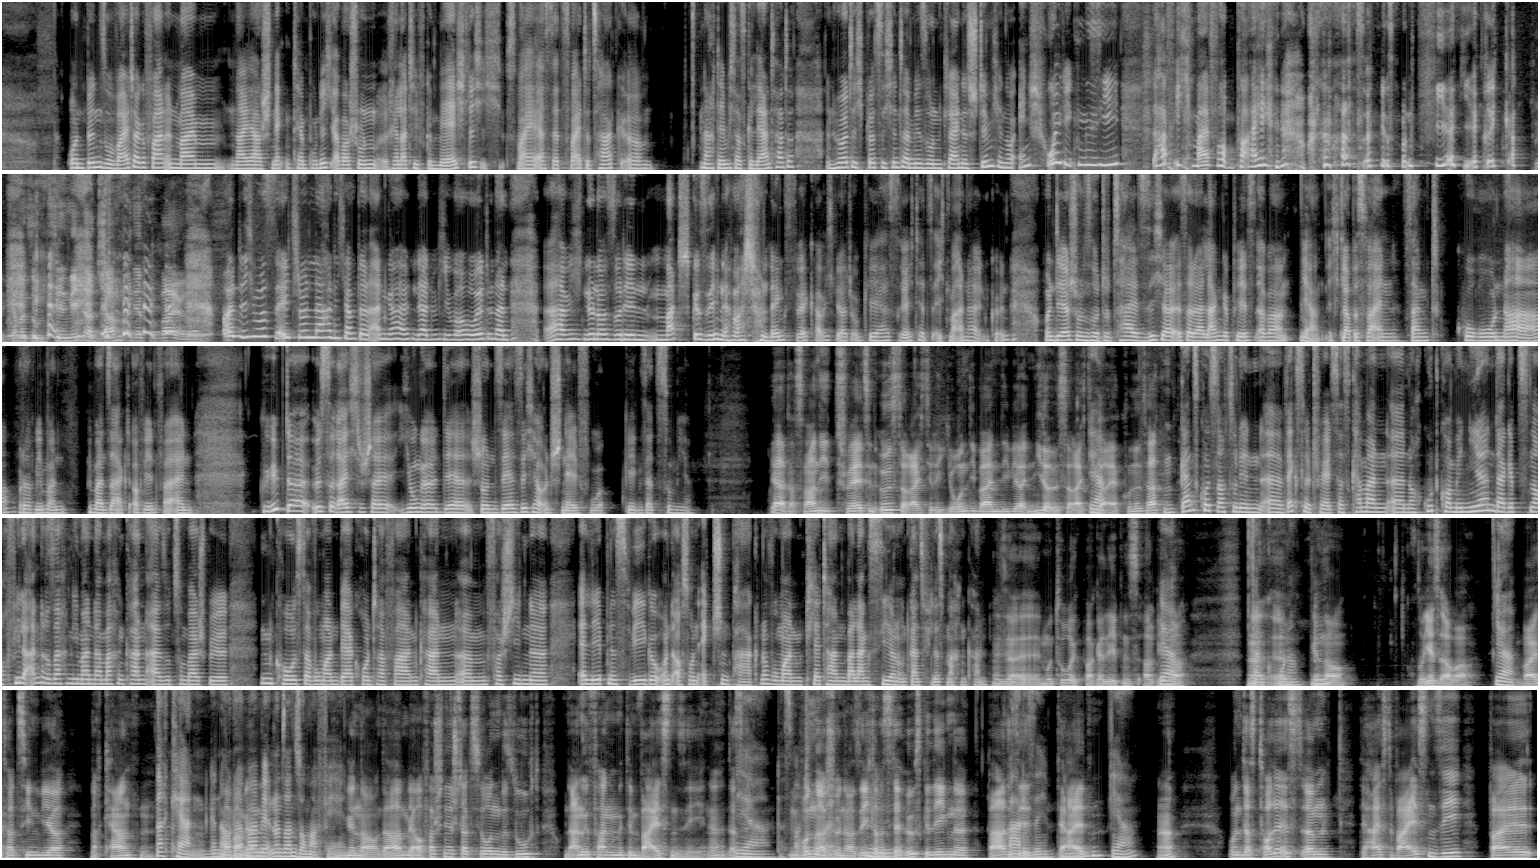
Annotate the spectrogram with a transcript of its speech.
und bin so weitergefahren in meinem, naja, Schneckentempo nicht, aber schon relativ gemächlich. Ich, es war ja erst der zweite Tag, ähm, nachdem ich das gelernt hatte. Dann hörte ich plötzlich hinter mir so ein kleines Stimmchen so, entschuldigen Sie, darf ich mal vorbei? Und dann war das irgendwie so ein Vierjähriger. Der kam mit so einem 10-Meter-Jump an dir vorbei, oder? Und ich musste echt schon lachen. Ich habe dann angehalten, der hat mich überholt und dann äh, habe ich nur noch so den Matsch gesehen. Er war schon längst weg. Habe ich gedacht, okay, hast recht, hättest echt mal anhalten können. Und der schon so total sicher ist er da lang gepäst. Aber ja, ich glaube, es war ein Sankt Corona oder wie man, wie man sagt. Auf jeden Fall ein geübter österreichischer Junge, der schon sehr sicher und schnell fuhr. Im Gegensatz zu mir. Ja, das waren die Trails in Österreich, die Region, die beiden, die wir in Niederösterreich, die Ja. wir erkundet hatten. Ganz kurz noch zu den äh, Wechseltrails. Das kann man äh, noch gut kombinieren. Da gibt's noch viele andere Sachen, die man da machen kann. Also zum Beispiel ein Coaster, wo man einen Berg runterfahren kann, ähm, verschiedene Erlebniswege und auch so ein Actionpark, ne, wo man klettern, balancieren und ganz vieles machen kann. Dieser äh, Motorikpark, Erlebnisarena. Ja. St. Corona. Äh, genau. So, jetzt aber. Ja, Weiter ziehen wir nach Kärnten. nach Kärnten, genau. Da Da waren waren, wir wir in unseren Sommerferien. Genau, da haben wir auch verschiedene Stationen besucht und angefangen mit dem Weißen See. Ne? Das Ja, das ist war ein wunderschöner See. Ich glaube, das ist der höchstgelegene Badesee, Badesee. der Mhm. Alpen. Ja, Ja? Und das Tolle ist, ähm, der heißt Weißensee, weil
